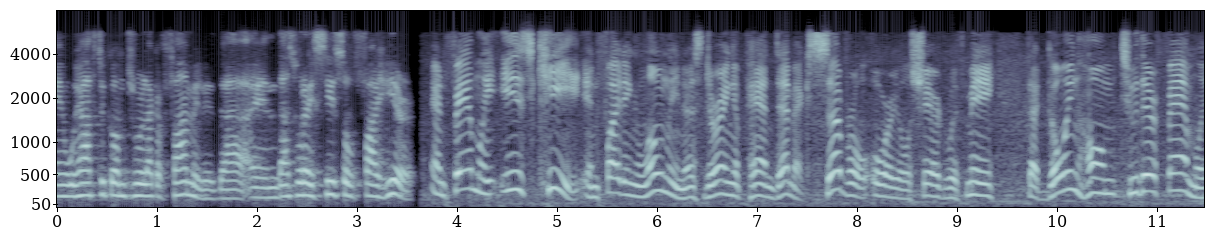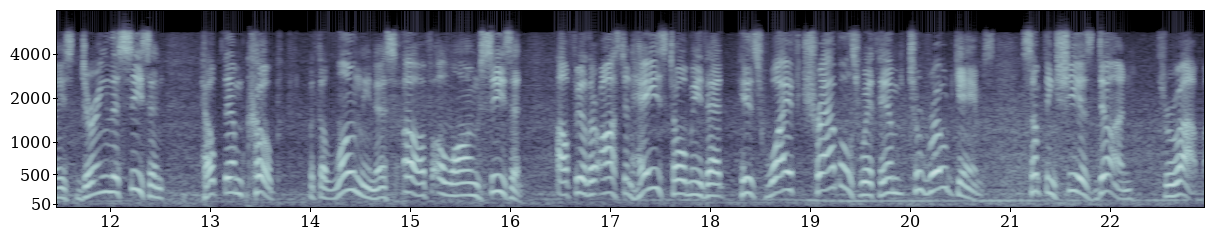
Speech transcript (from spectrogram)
and we have to come through like a family. That, and that's what I see so far here. And family is key in fighting loneliness during a pandemic. Several Orioles shared with me that going home to their families during the season helped them cope with the loneliness of a long season. Outfielder Austin Hays told me that his wife travels with him to road games, something she has done throughout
